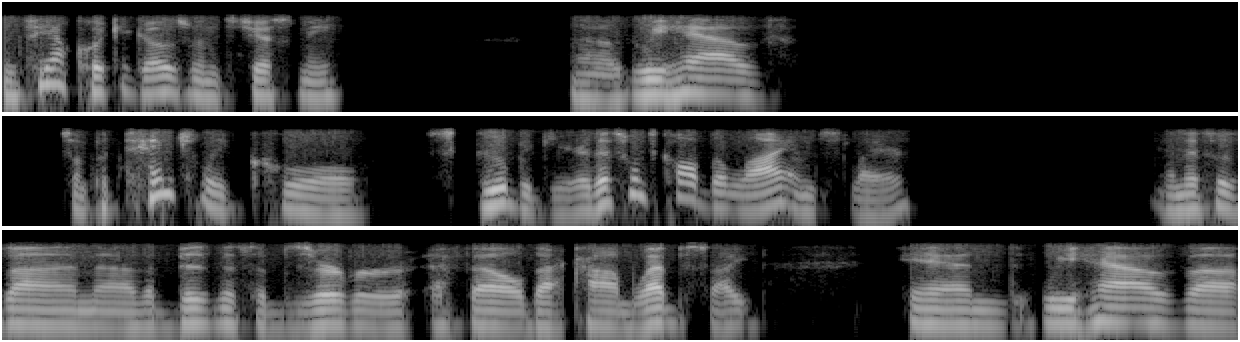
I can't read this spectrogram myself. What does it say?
And see how quick it goes when it's just me. Uh, we have some potentially cool scuba gear. This one's called the Lion Slayer, and this is on uh, the BusinessObserverFL.com website. And we have uh,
